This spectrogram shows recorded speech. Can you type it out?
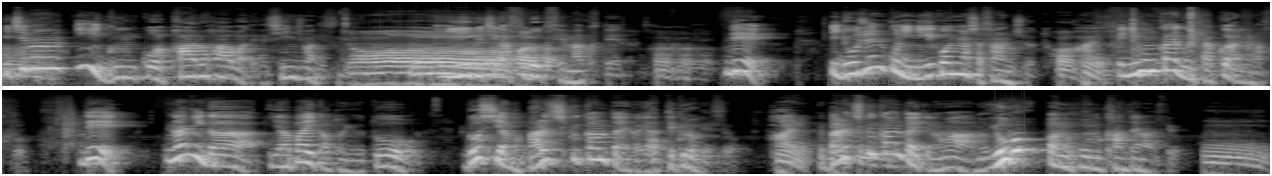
ん一番いい軍港はパールハーバーで、真珠湾ですね。入り口がすごく狭くて。で、で余順港に逃げ込みました、30と。はい。で、日本海軍100ありますと。で、何がやばいかというと、ロシアのバルチク艦隊がやってくるわけですよ。はい。でバルチク艦隊っていうのは、あのヨーロッパの方の艦隊なんですよ。うん。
